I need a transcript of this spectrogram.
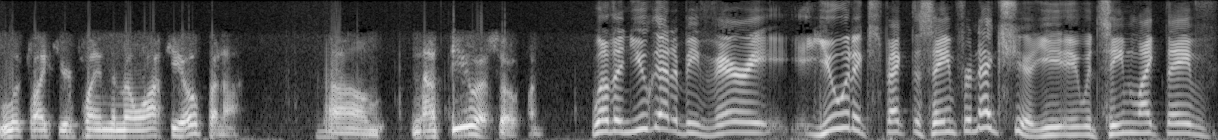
looked like you're playing the Milwaukee Open on, um, not the U.S. Open. Well, then you got to be very. You would expect the same for next year. You, it would seem like they've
